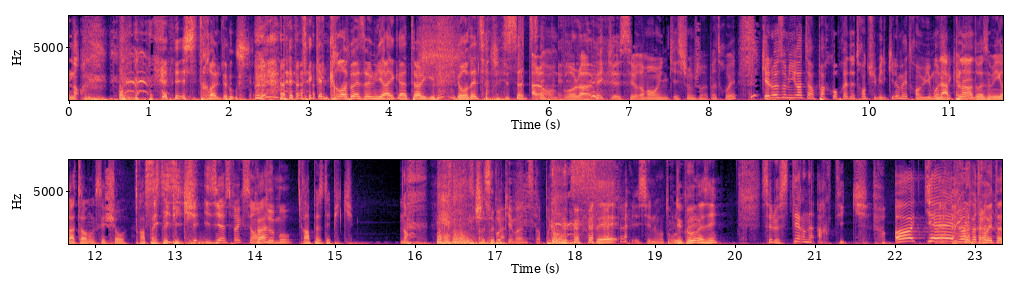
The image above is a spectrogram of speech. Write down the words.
Non. Je troll de ouf. C'est quel grand oiseau migrateur, les hirondelles, ça fait ça. Alors bon là, mec, c'est vraiment une question que j'aurais pas trouvé. Quel oiseau migrateur parcourt près de 38 000 km en 8 mois on a plein d'oiseaux migrateurs, donc c'est chaud. Rapace des pics. c'est easy as fuck, c'est en deux mots. Rapace des pics. Non. Je sais pas. Pokémon, c'est un Pokémon. C'est. Du coup, vas-y. c'est le sterne arctique. Ok, je pas trouvé ta.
